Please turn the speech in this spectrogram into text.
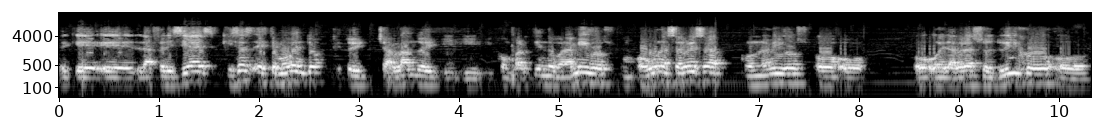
De que eh, la felicidad es quizás este momento que estoy charlando y, compartiendo con amigos, o una cerveza con amigos, o, el abrazo de tu hijo, o,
